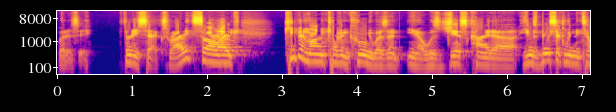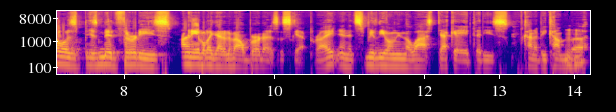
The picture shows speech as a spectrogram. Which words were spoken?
what is he? 36, right? So, like, keep in mind, Kevin Koe wasn't, you know, was just kind of, he was basically until his, his mid 30s unable to get out of Alberta as a skip, right? And it's really only in the last decade that he's kind of become mm-hmm. the,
